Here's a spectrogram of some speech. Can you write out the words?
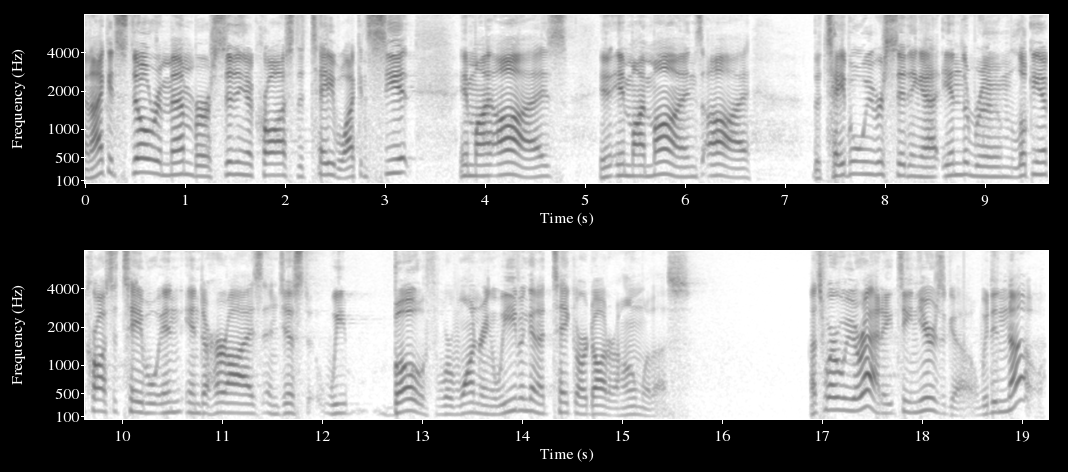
And I can still remember sitting across the table. I can see it in my eyes, in, in my mind's eye, the table we were sitting at in the room, looking across the table in, into her eyes, and just we both were wondering, are we even going to take our daughter home with us? That's where we were at 18 years ago. We didn't know.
